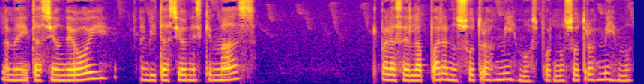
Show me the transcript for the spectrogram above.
La meditación de hoy, la invitación es que más que para hacerla para nosotros mismos, por nosotros mismos,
